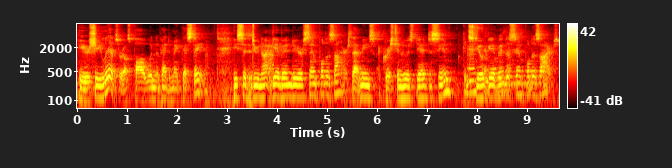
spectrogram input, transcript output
he or she lives, or else Paul wouldn't have had to make that statement. He said, Do not give in to your sinful desires. That means a Christian who is dead to sin can still give in to sinful desires.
